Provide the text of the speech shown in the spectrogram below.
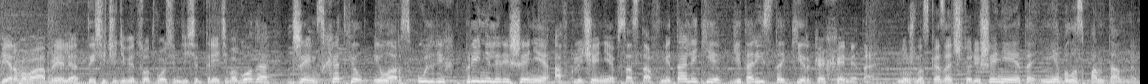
1 апреля 1983 года Джеймс Хэтфилд и Ларс Ульрих приняли решение о включении в состав «Металлики» гитариста Кирка Хэммета. Нужно сказать, что решение это не было спонтанным.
